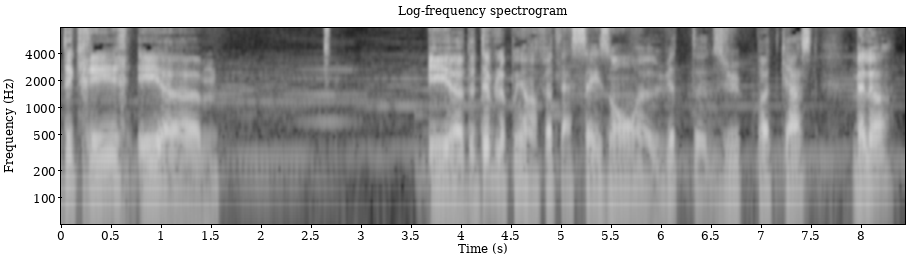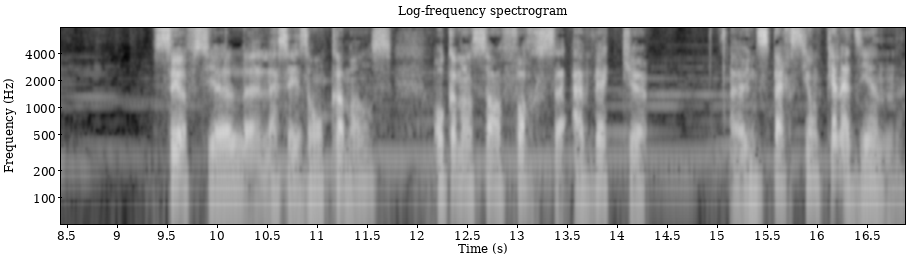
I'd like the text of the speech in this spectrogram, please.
d'écrire et... euh, et euh, de développer en fait la saison euh, 8 du podcast. Mais là, c'est officiel, la saison commence. On commence ça en force avec une dispersion canadienne.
